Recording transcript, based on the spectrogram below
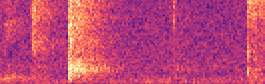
so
